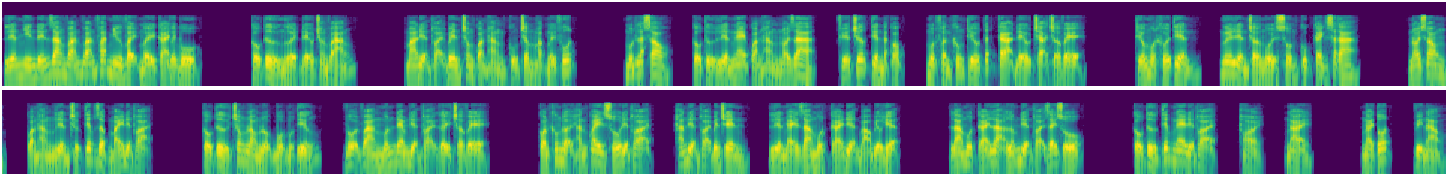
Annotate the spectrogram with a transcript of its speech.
Liền nhìn đến giang vãn vãn phát như vậy mấy cái bề bù cậu tử người đều choáng váng. Mà điện thoại bên trong quản hàng cũng trầm mặc mấy phút. Một lát sau, cậu tử liền nghe quản hàng nói ra, phía trước tiền đặt cọc, một phần không thiếu tất cả đều trả trở về. Thiếu một khối tiền, ngươi liền chờ ngồi sổn cục cảnh sát ta. Nói xong, quản hàng liền trực tiếp dập máy điện thoại cậu tử trong lòng lộn bột một tiếng vội vàng muốn đem điện thoại gầy trở về. Còn không đợi hắn quay số điện thoại hắn điện thoại bên trên liền nhảy ra một cái điện báo biểu hiện. Là một cái lạ lẫm điện thoại dãy số. Cậu tử tiếp nghe điện thoại hỏi ngài ngài tốt vị nào?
